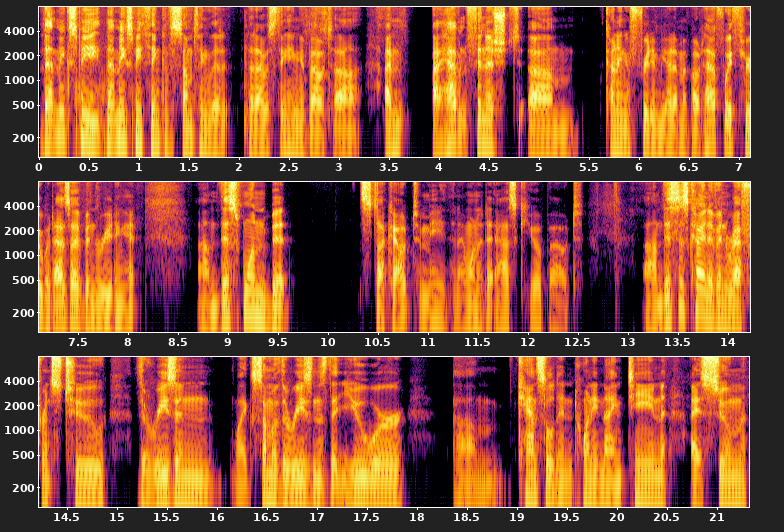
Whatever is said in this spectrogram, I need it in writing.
that makes me that makes me think of something that that I was thinking about. Uh, I'm I haven't finished um, Cunning of Freedom yet. I'm about halfway through, but as I've been reading it, um, this one bit stuck out to me that I wanted to ask you about. Um, this is kind of in reference to the reason, like some of the reasons that you were um, canceled in 2019. I assume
